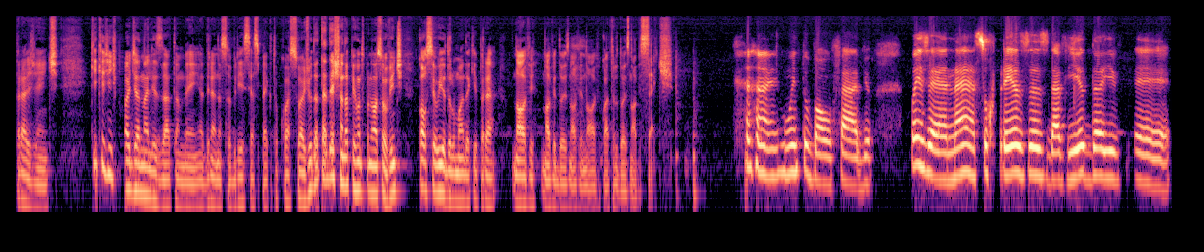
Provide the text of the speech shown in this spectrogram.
para a gente. O que, que, a gente pode analisar também, Adriana, sobre esse aspecto com a sua ajuda? Até deixando a pergunta para o nosso ouvinte, qual o seu ídolo? Manda aqui para 992994297. Muito bom, Fábio. Pois é, né? Surpresas da vida e, é,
